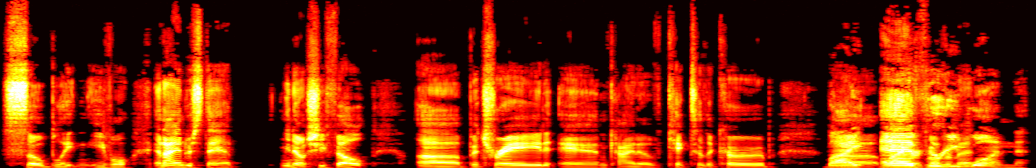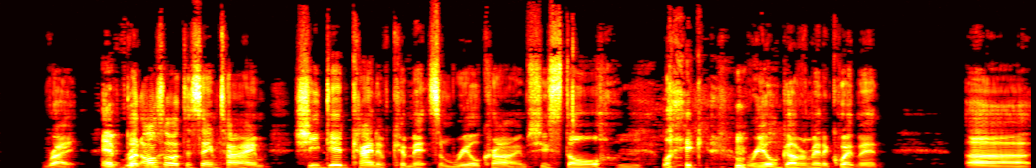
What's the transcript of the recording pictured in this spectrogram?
so blatant evil. And I understand, you know, she felt uh betrayed and kind of kicked to the curb By Uh, by everyone. Right. Everyone. but also at the same time, she did kind of commit some real crimes. She stole Mm. like real government equipment uh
